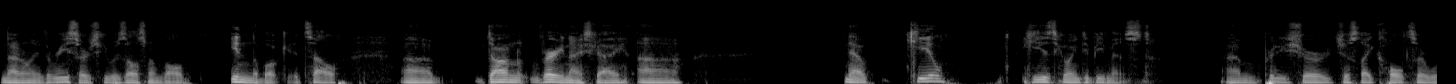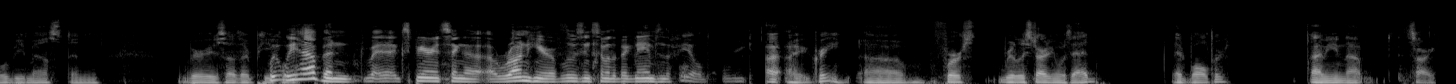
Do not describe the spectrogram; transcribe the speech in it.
not only the research, he was also involved in the book itself. Uh, Don, very nice guy. Uh, now, Keel, he is going to be missed. I'm pretty sure, just like Holzer will be missed, and various other We, people. we have been experiencing a, a run here of losing some of the big names in the field. I, I agree. Uh, first, really starting with Ed, Ed Walters. I mean, uh, sorry,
